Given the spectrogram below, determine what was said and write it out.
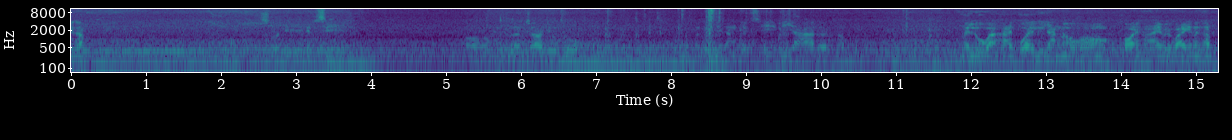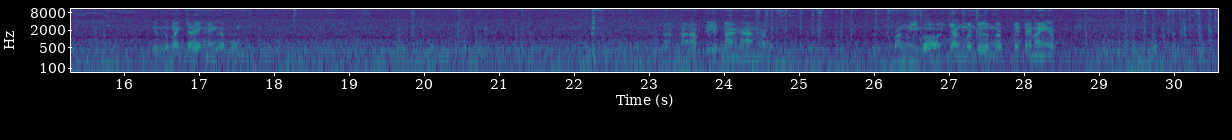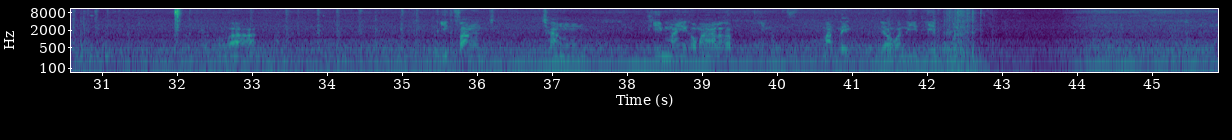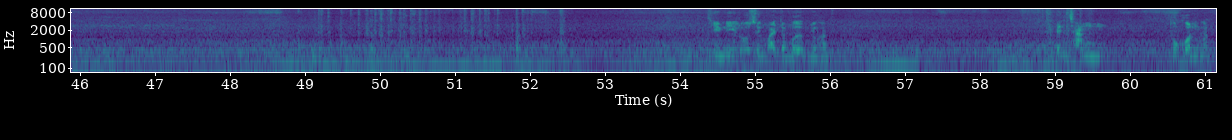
ดีครับ สวัสดี FC เพื่อนชาว YouTube วก็มีทาง FC พิยาด้วยครับ ไม่รู้ว่าหายป่วยหรือยังเนาะขอให้หายไวๆนะครับ เป็นกำลังใจให้ครับผมมาอัปเดตหน้างานครับ ฝั่งนี้ก็ยังเหมือนเดิมครับ ไม่ไปไหนครับ เพราะว่าอีกฝั่งช่างทีมใหม่เข้ามาแล้วครับนี่ครับ มัดเหล็ก เดี๋ยววันนี้เทปูนทีมนี้รู้สึกว่าจะเวิร์กอยู่ครับ เป็นช่างทุกคนครับ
